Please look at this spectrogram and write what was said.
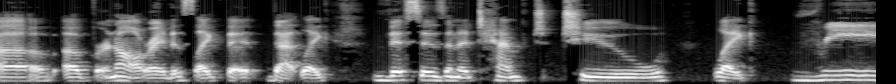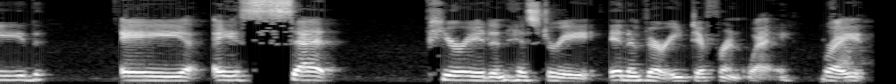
of of Bernal right is like that that like this is an attempt to like read a a set period in history in a very different way, right? Yeah.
